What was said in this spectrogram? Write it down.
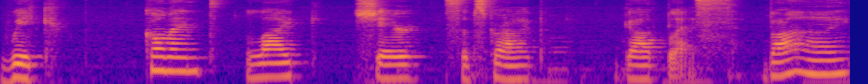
week. Comment, like, share, subscribe. God bless. Bye.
